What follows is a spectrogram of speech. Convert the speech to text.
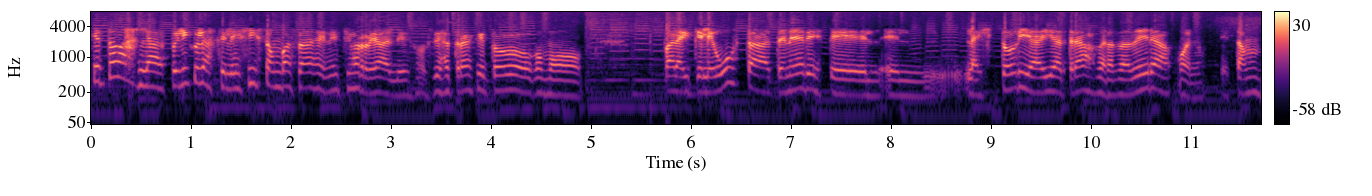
que todas las películas que elegí son basadas en hechos reales. O sea, traje todo como para el que le gusta tener este el- el- la historia ahí atrás verdadera. Bueno, están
